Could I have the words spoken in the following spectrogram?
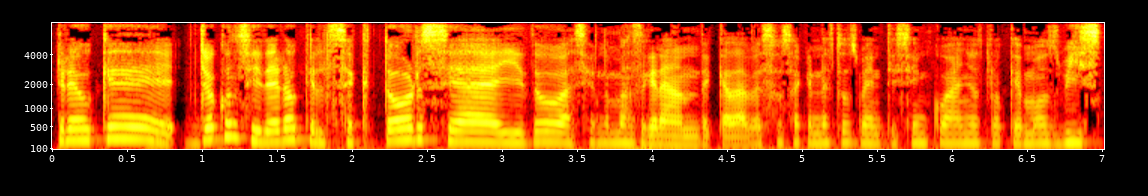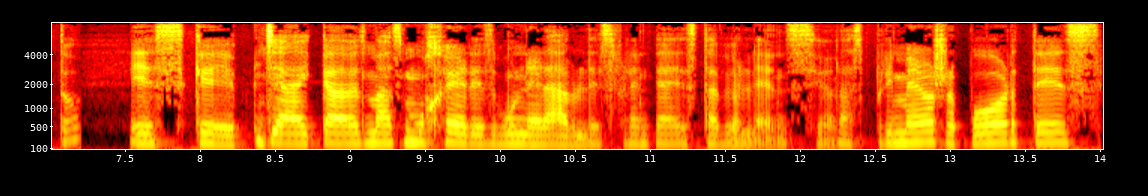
Creo que yo considero que el sector se ha ido haciendo más grande cada vez, o sea que en estos 25 años lo que hemos visto es que ya hay cada vez más mujeres vulnerables frente a esta violencia. Los primeros reportes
